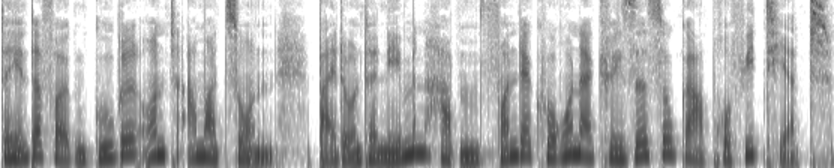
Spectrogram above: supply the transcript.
Dahinter folgen Google und Amazon. Beide Unternehmen haben von der Corona-Krise sogar profitiert.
